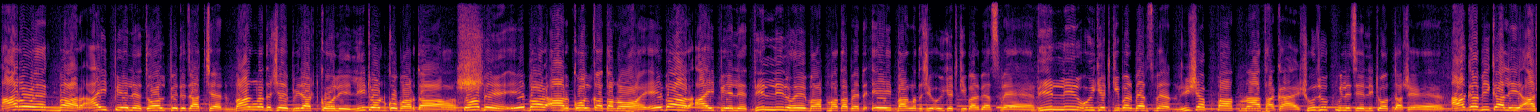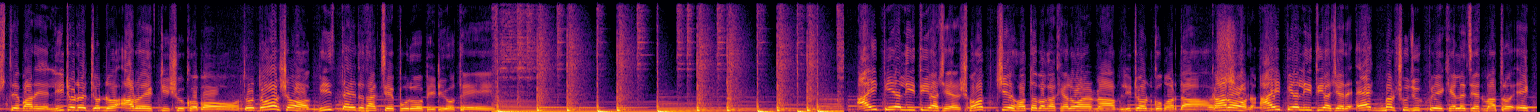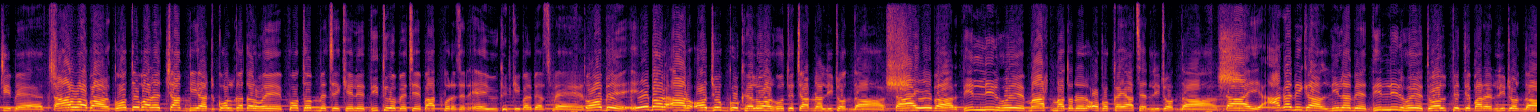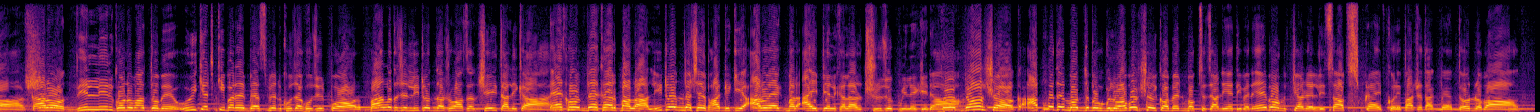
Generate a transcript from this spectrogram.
আরও একবার আইপিএল দল পেতে যাচ্ছেন বাংলাদেশের বিরাট কোহলি, লিটন কুমার দাস। তবে এবার আর কলকাতা নয়। এবার আইপিএল দিল্লির হয়ে মাঠ মাতাবেন এই বাংলাদেশি উইকেট কিপার ব্যাটসম্যান। দিল্লির wicket keeper batsman Rishabh Pant না থাকায় সুযোগ মিলেছে লিটন দাসের। আগামীকালই আসতে পারে লিটনের জন্য আরও একটি সুখবর। তো দর্শক, বিস্তারিত থাকছে পুরো ভিডিওতে। আইপিএল ইতিহাসের সবচেয়ে হতবাগা খেলোয়াড়ের নাম লিটন কুমার দাস। কারণ আইপিএল ইতিহাসের একবার সুযোগ পেয়ে খেলেছেন মাত্র একটি ম্যাচ। তাও আবার গতবারের চ্যাম্পিয়ন কলকাতার হয়ে প্রথম ম্যাচে খেলে দ্বিতীয় ম্যাচে বাদ পড়েছেন এই উইকেট কিপার ব্যাটসম্যান। তবে এবার আর অযোগ্য খেলোয়াড় হতে চান না লিটন দাস। তাই এবার দিল্লির হয়ে মাঠ মাতনের অপেক্ষায় আছেন লিটন দাস। তাই আগামীকাল নিলামে দিল্লির হয়ে দল পেতে পারেন লিটন দাস। কারণ দিল্লির গণমাধ্যমে উইকেট কিপারের ব্যাটসম্যান খোঁজাখুঁজির পর বাংলাদেশের লিটন দাসও আছেন সেই তালিকা এখন দেখার পালা, লিটন দাসের ভাগ্যে কি আরও একবার আইপিএল খেলার সুযোগ মিলে কিনা? দর্শক, আপনাদের মন্তব্যগুলো অবশ্যই কমেন্ট বক্সে জানিয়ে দিবেন এবং চ্যানেলটি সাবস্ক্রাইব করে পাশে থাকবেন। ধন্যবাদ।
